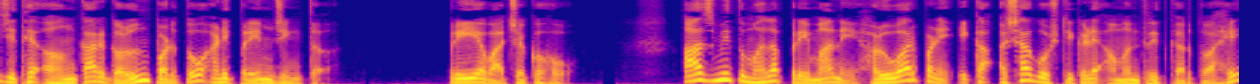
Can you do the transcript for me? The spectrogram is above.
जिथे अहंकार गळून पडतो आणि प्रेम जिंकतं. प्रिय वाचक हो आज मी तुम्हाला प्रेमाने हळुवारपणे एका अशा गोष्टीकडे आमंत्रित करतो आहे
